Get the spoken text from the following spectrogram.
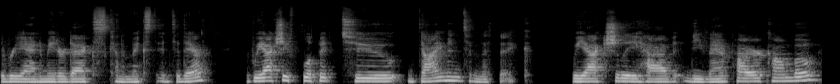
the Reanimator decks kind of mixed into there. If we actually flip it to Diamond to Mythic, we actually have the Vampire combo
